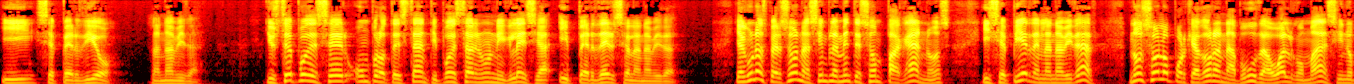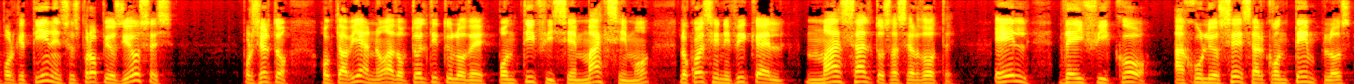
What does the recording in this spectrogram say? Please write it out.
y se perdió la Navidad. Y usted puede ser un protestante y puede estar en una iglesia y perderse la Navidad. Y algunas personas simplemente son paganos y se pierden la Navidad, no solo porque adoran a Buda o algo más, sino porque tienen sus propios dioses. Por cierto, Octaviano adoptó el título de pontífice máximo, lo cual significa el más alto sacerdote. Él deificó a Julio César con templos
